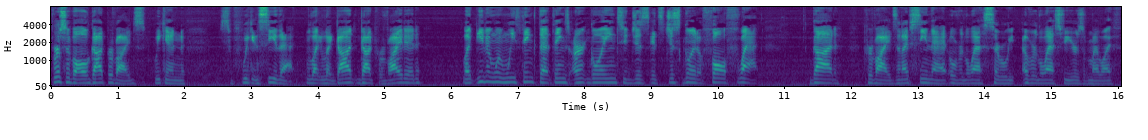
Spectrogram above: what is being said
First of all, God provides. We can we can see that. Like like God God provided like even when we think that things aren't going to just it's just going to fall flat, God provides, and I've seen that over the last several over the last few years of my life.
